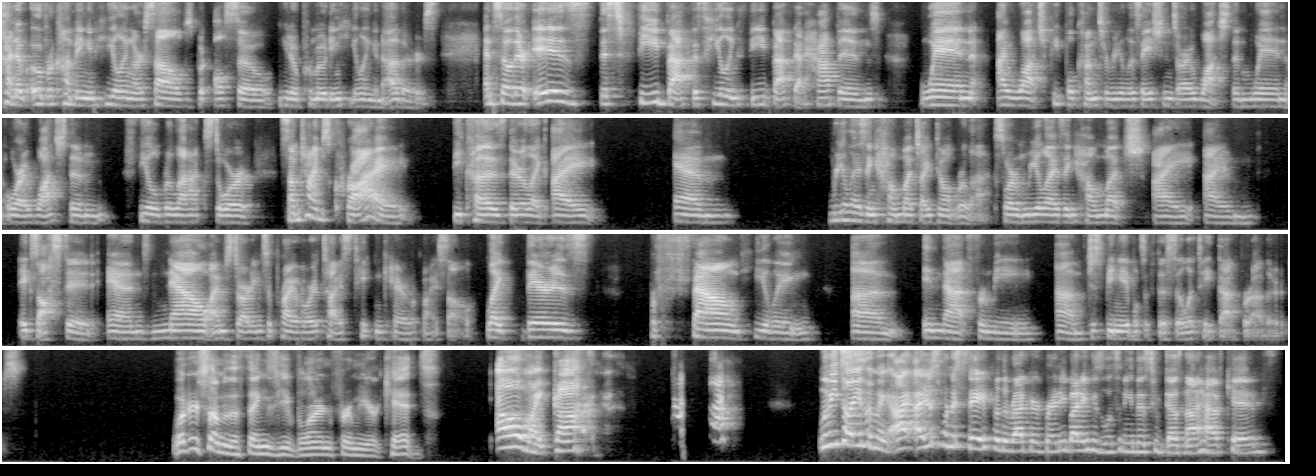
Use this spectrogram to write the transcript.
kind of overcoming and healing ourselves, but also, you know, promoting healing in others. And so there is this feedback, this healing feedback that happens when I watch people come to realizations or I watch them win or I watch them feel relaxed or sometimes cry because they're like, I am realizing how much I don't relax or I'm realizing how much I I'm exhausted and now I'm starting to prioritize taking care of myself. Like there is profound healing um, in that for me, um, just being able to facilitate that for others. What are some of the things you've learned from your kids? Oh my God. Let me tell you something. I, I just want to say for the record, for anybody who's listening to this who does not have kids,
